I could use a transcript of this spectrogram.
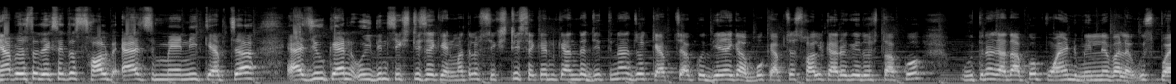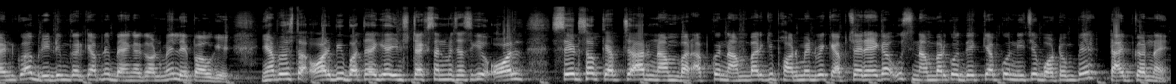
यहाँ पे दोस्तों देख सकते हो solve as many capture as you can within sixty second मतलब सिक्सटी सेकेंड के अंदर जितना जो कैप्चर आपको दिया जाएगा, वो कैप्चर सॉल्व करोगे दोस्तों आपको, उतना ज़्यादा आपको पॉइंट मिलने वाला है। उस पॉइंट को आप रिडीम करके अपने बैंक अकाउंट में ले पाओगे। यहाँ पे दोस्तों और भी बताया गया इंस्ट्रक्शन में, जैसे कि all sets of capture number आपको नंबर की फॉर्मेट में कैप्चर रहेगा उस नंबर को देख के आपको नीचे बॉटम पे टाइप करना है।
